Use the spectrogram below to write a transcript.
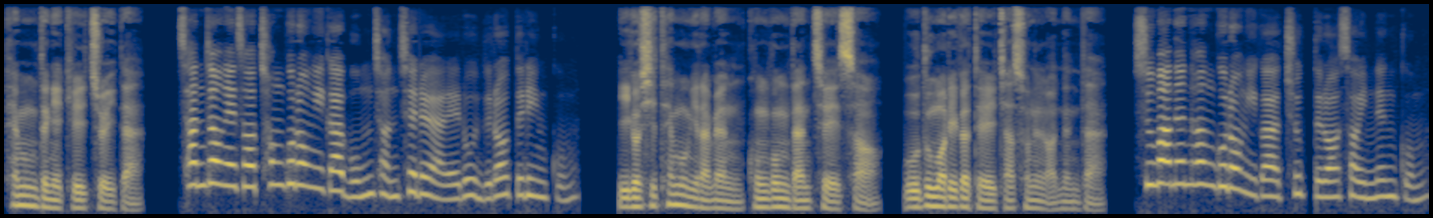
태몽 등의 길조이다. 산정에서 청구렁이가 몸 전체를 아래로 늘어뜨린 꿈. 이것이 태몽이라면 공공단체에서 우두머리가 될 자손을 얻는다. 수많은 황구렁이가 죽 들어서 있는 꿈.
